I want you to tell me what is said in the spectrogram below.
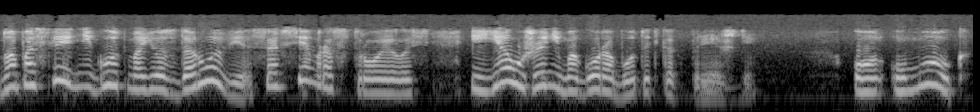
но последний год мое здоровье совсем расстроилось, и я уже не могу работать, как прежде». Он умолк,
